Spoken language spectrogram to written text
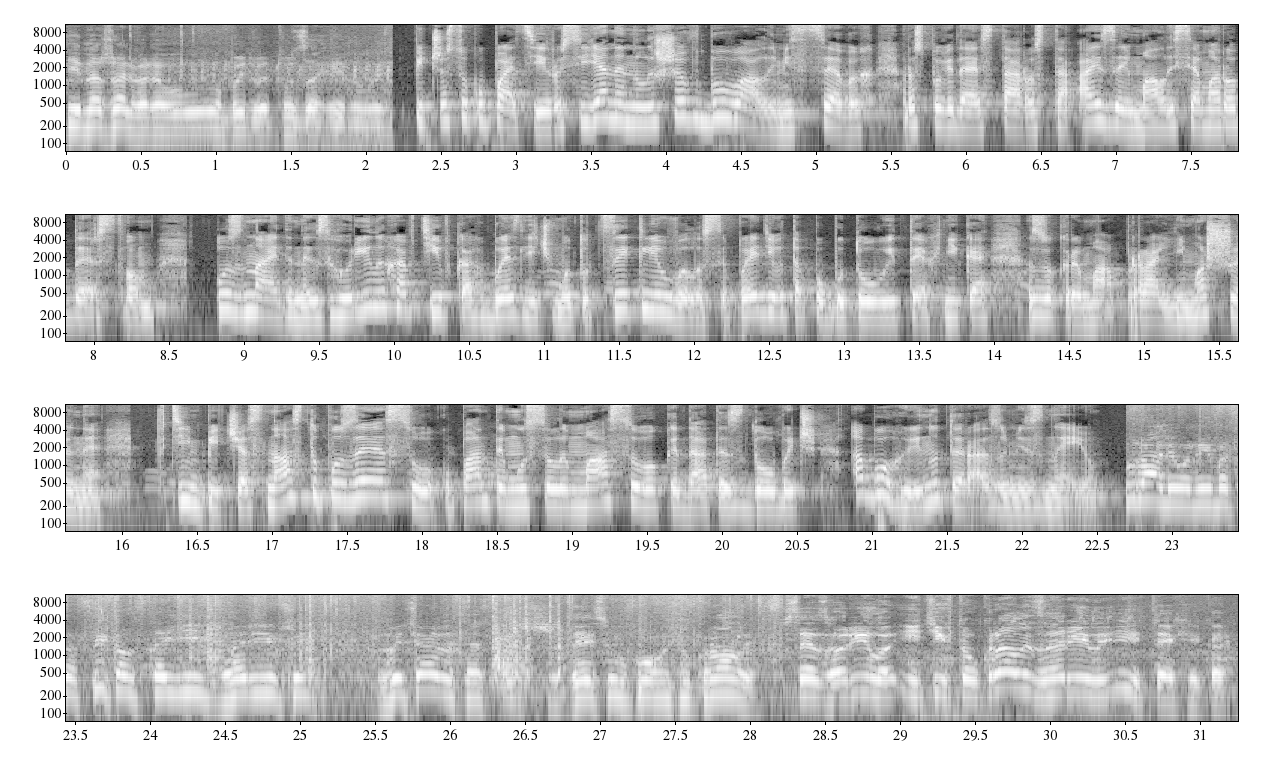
І, на жаль, вони обидва тут загинули. Під час окупації росіяни не лише вбивали місцевих, розповідає староста, а й займалися мародерством. У знайдених згорілих автівках безліч мотоциклів, велосипедів та побутової техніки, зокрема пральні машини. Втім, під час наступу ЗСУ окупанти мусили масово кидати здобич або гинути разом із нею. Уралі вони мотоцикл стоїть, згорівший. Звичайно, це ж десь у когось украли. Все згоріло, і ті, хто вкрали, згоріли, і техніка.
